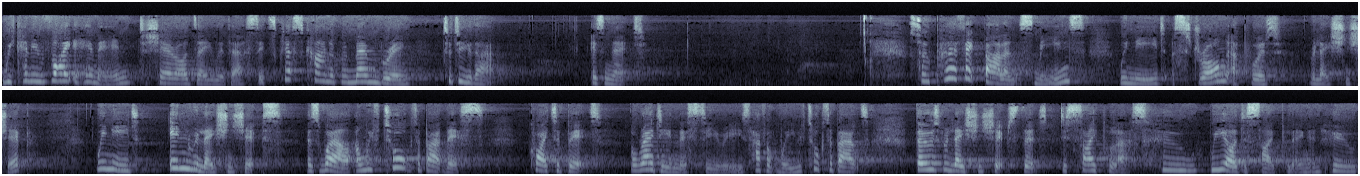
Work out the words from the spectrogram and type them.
We can invite him in to share our day with us. It's just kind of remembering to do that, isn't it? So, perfect balance means we need a strong upward relationship. We need in relationships as well. And we've talked about this quite a bit already in this series, haven't we? We've talked about those relationships that disciple us, who we are discipling, and who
